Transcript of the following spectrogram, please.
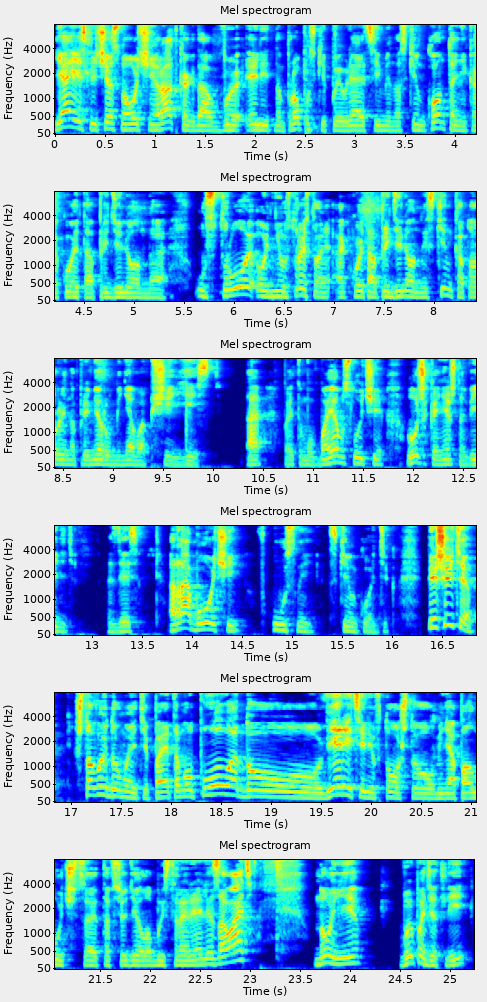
Я, если честно, очень рад, когда в элитном пропуске появляется именно скин-конт, а не какое-то определенное устройство, не устройство, а какой-то определенный скин, который, например, у меня вообще есть. Да? Поэтому в моем случае лучше, конечно, видеть здесь рабочий, вкусный скин-контик. Пишите, что вы думаете по этому поводу. Верите ли в то, что у меня получится это все дело быстро реализовать? Ну и выпадет ли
